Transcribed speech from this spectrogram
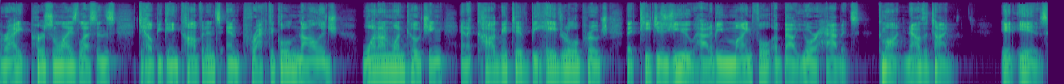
All right. Personalized lessons to help you gain confidence and practical knowledge, one-on-one coaching, and a cognitive behavioral approach that teaches you how to be mindful about your habits. Come on, now's the time. It is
